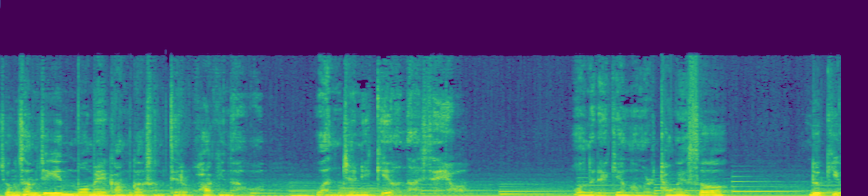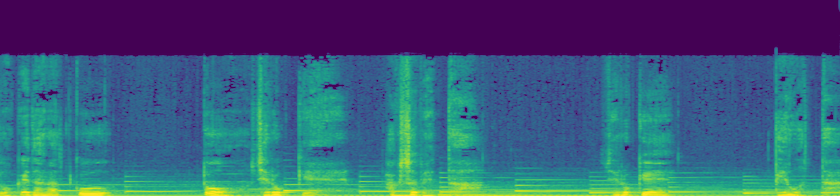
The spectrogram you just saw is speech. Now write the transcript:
정상적인 몸의 감각 상태를 확인하고 완전히 깨어나세요. 오늘의 경험을 통해서 느끼고 깨달았고 또 새롭게 학습했다. 새롭게 배웠다.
